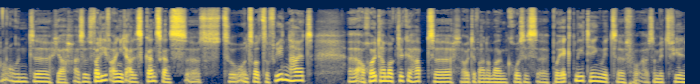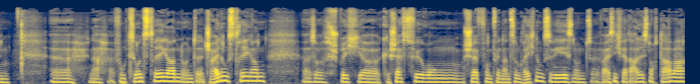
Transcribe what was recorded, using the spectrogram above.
Und äh, ja, also es verlief eigentlich alles ganz, ganz äh, zu unserer Zufriedenheit. Äh, auch heute haben wir Glück gehabt. Äh, heute war nochmal ein großes Projektmeeting mit, also mit vielen na, Funktionsträgern und Entscheidungsträgern. Also sprich hier Geschäftsführung, Chef vom Finanz- und Rechnungswesen und weiß nicht, wer da alles noch da war.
